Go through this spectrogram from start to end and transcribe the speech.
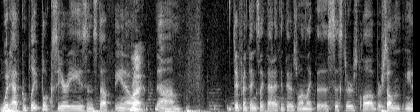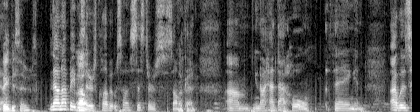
would have complete book series and stuff, you know, Right. um, different things like that. I think there was one like the Sisters Club or some, you know, Babysitters? no, not Babysitters Club. It was some Sisters something. Okay. Um, you know, I had that whole thing, and I was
